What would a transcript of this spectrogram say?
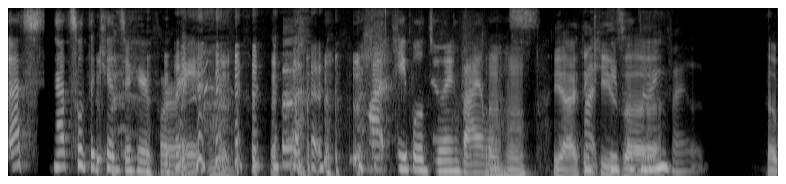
that's that's what the kids are here for, right? Hot people doing violence. Uh-huh. Yeah, I think Hot he's people uh, doing violence. uh,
